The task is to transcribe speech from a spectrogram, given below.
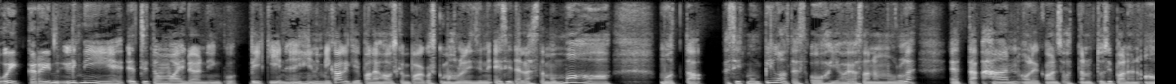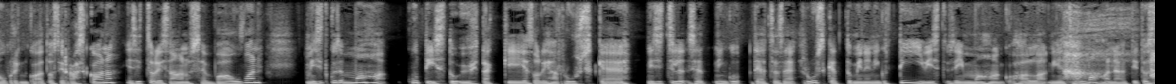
uikkarin. Niin, että sitten on vaihdoin niin kuin bikineihin, mikä olikin paljon hauskempaa, koska mä haluaisin esitellä sitä mun mahaa, mutta sitten mun pilatesohjaaja sanoi mulle, että hän oli kanssa ottanut tosi paljon aurinkoa tosi raskaana ja sitten se oli saanut sen vauvan. Niin sitten kun se maha kutistui yhtäkkiä ja se oli ihan ruskea, niin sitten se, se, niin kuin, tiedätkö, se ruskettuminen niin kuin tiivistyi siinä mahan kohdalla niin, että se maha näytti tosi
